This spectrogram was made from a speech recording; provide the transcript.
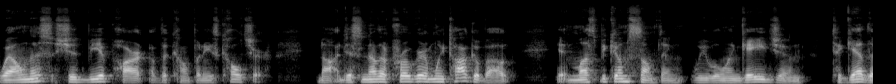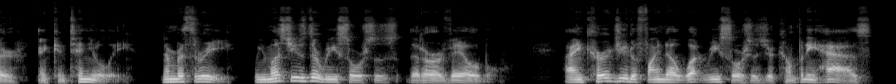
Wellness should be a part of the company's culture, not just another program we talk about. It must become something we will engage in together and continually. Number three, we must use the resources that are available. I encourage you to find out what resources your company has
